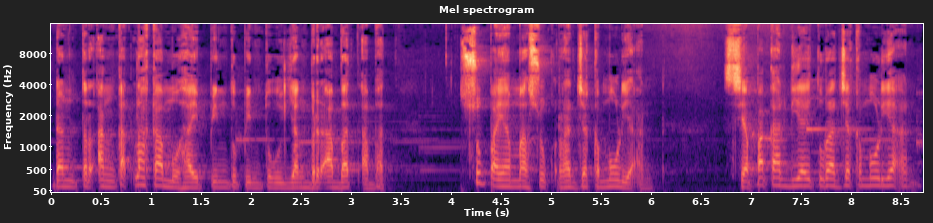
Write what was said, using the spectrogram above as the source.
dan terangkatlah kamu hai pintu-pintu yang berabad-abad, supaya masuk Raja Kemuliaan. Siapakah dia itu Raja Kemuliaan?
